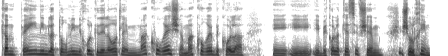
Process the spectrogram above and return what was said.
קמפיינים לתורמים מחו"ל כדי להראות להם מה קורה שם, מה קורה בכל, ה, אה, אה, אה, בכל הכסף שהם שולחים.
